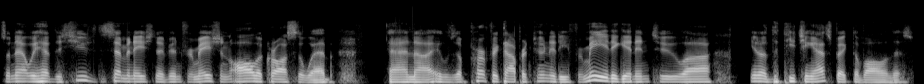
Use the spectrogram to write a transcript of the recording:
So now we have this huge dissemination of information all across the web, and uh, it was a perfect opportunity for me to get into uh, you know the teaching aspect of all of this.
